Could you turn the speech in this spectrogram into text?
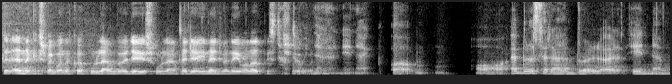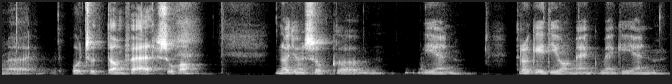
de ennek is megvannak a hullámvölgye és hullámhegyei 40 év alatt biztos. Hát, hogy ne lennének. A, a, ebből a szerelemből én nem ocsuttam fel soha. Nagyon sok uh, ilyen tragédia, meg, meg ilyen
